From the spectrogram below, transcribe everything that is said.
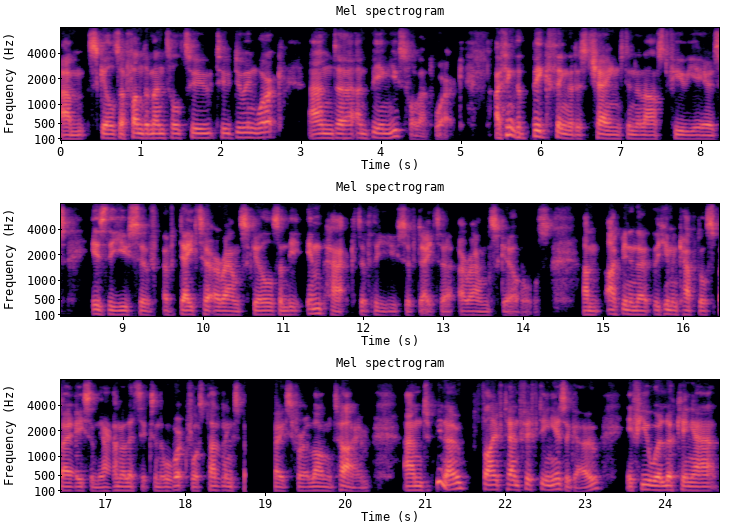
Um, skills are fundamental to to doing work and uh, and being useful at work. I think the big thing that has changed in the last few years is the use of, of data around skills and the impact of the use of data around skills. Um, I've been in the, the human capital space and the analytics and the workforce planning space for a long time. And, you know, 5, 10, 15 years ago, if you were looking at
